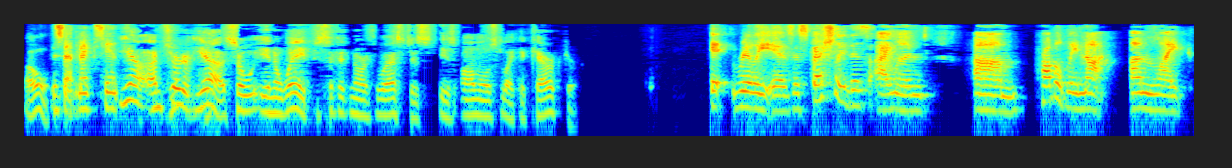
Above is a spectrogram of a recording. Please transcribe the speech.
Oh, does that make sense? Yeah, I'm sort of yeah. So in a way, Pacific Northwest is is almost like a character. It really is, especially this island. Um, probably not unlike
